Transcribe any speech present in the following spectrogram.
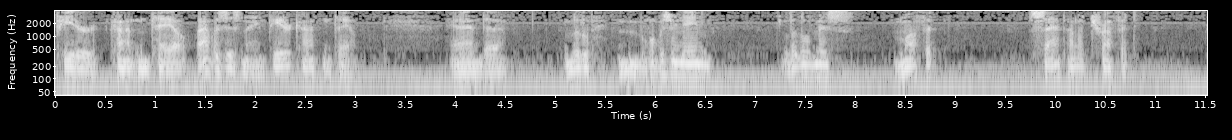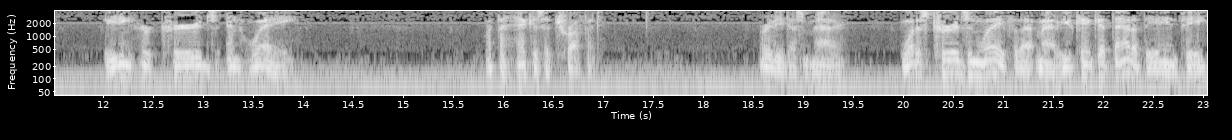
Peter Cottontail. That was his name, Peter Cottontail. And uh, little, what was her name? Little Miss Muffet sat on a truffet, eating her curds and whey. What the heck is a truffet? Really doesn't matter. What is curds and whey, for that matter? You can't get that at the A and P.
